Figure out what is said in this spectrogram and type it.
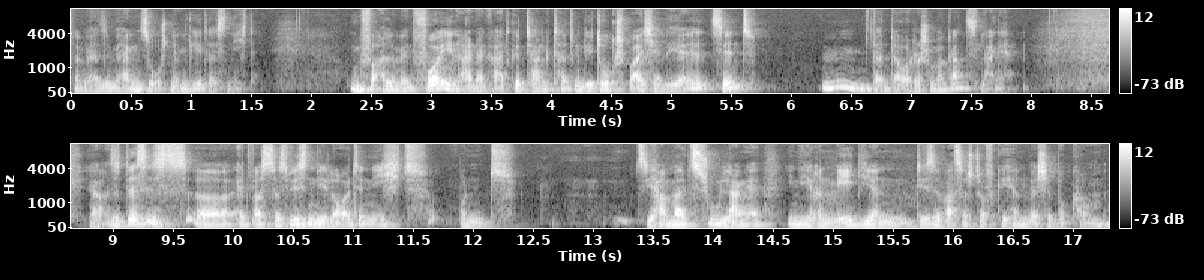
dann werden Sie merken, so schnell geht das nicht. Und vor allem, wenn vor Ihnen einer gerade getankt hat und die Druckspeicher leer sind, hm, dann dauert das schon mal ganz lange. Ja, also das ist äh, etwas, das wissen die Leute nicht und sie haben halt zu lange in ihren Medien diese Wasserstoffgehirnwäsche bekommen,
